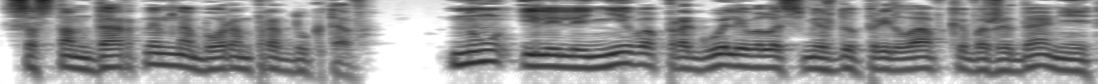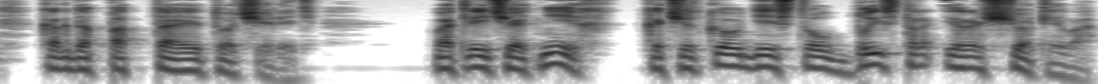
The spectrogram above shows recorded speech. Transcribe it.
со стандартным набором продуктов. Ну, или лениво прогуливалось между прилавком в ожидании, когда подтает очередь. В отличие от них, Кочетков действовал быстро и расчетливо.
